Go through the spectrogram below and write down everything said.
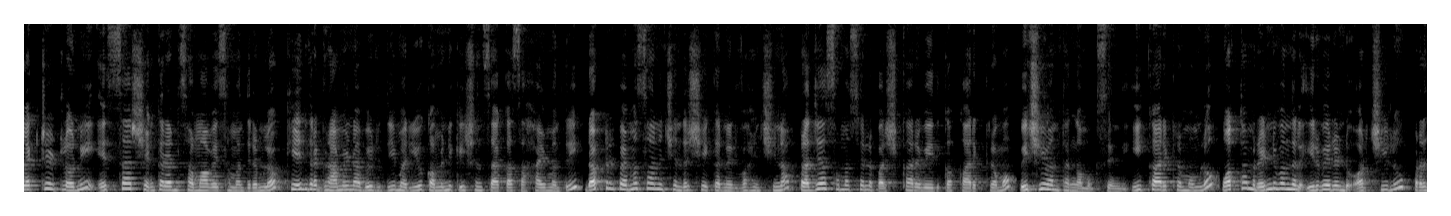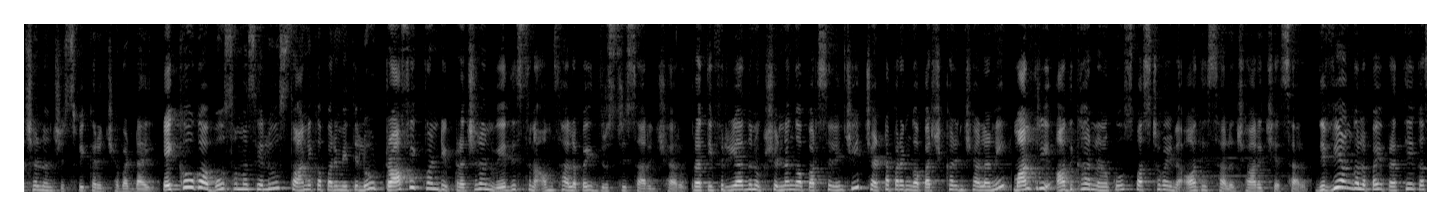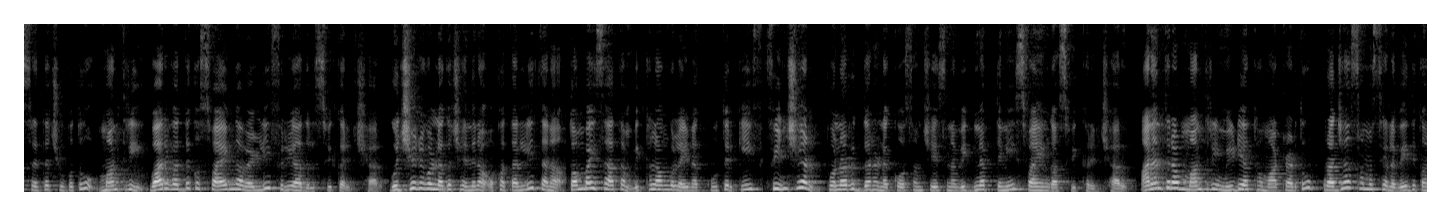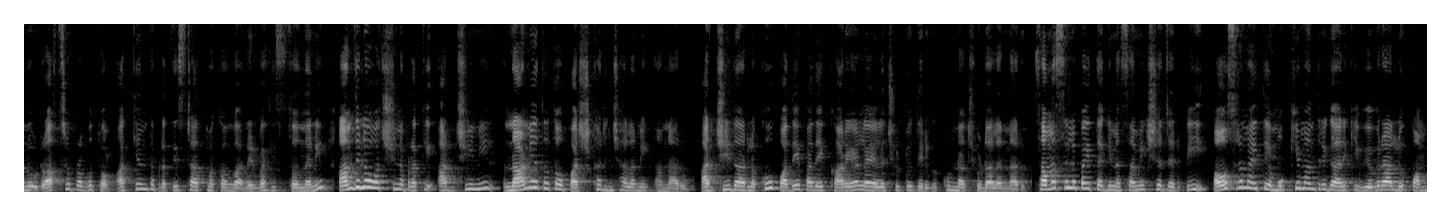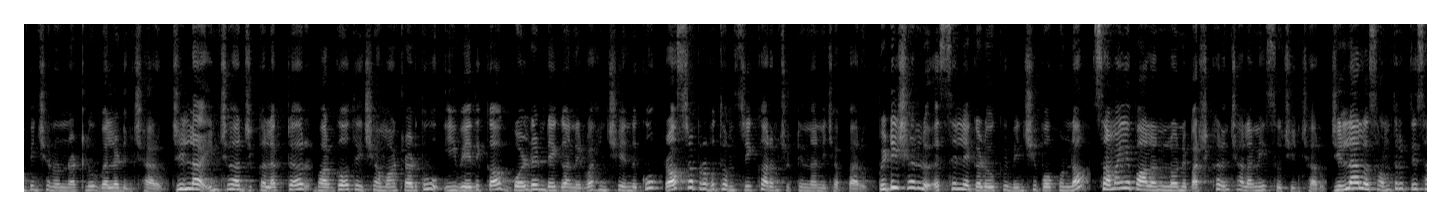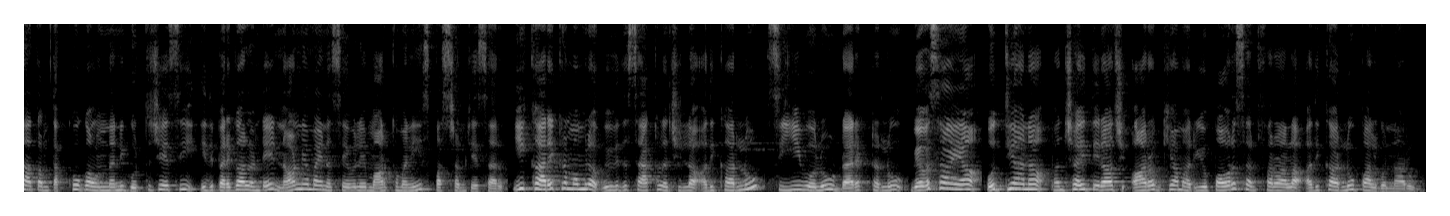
కలెక్టరేట్లోని SR Shankaran సమావేశ మందిరంలో కేంద్ర గ్రామీణాభివృద్ధి మరియు కమ్యూనికేషన్ శాఖ సహాయ మంత్రి డాక్టర్ పెమ్మసాని చంద్రశేఖర్ నిర్వహించిన ప్రజా సమస్యల పరిష్కార వేదిక కార్యక్రమం విజయవంతంగా ముగిసింది. ఈ కార్యక్రమంలో మొత్తం రెండు వందల ఇరవై రెండు అర్జీలు ప్రజల నుంచి స్వీకరించబడ్డాయి. ఎక్కువగా భూ సమస్యలు స్థానిక పరిమితులు ట్రాఫిక్ వంటి ప్రజలను వేధిస్తున్న అంశాలపై దృష్టి సారించారు. ప్రతి ఫిర్యాదును క్షుణ్ణంగా పరిశీలించి చట్టపరంగా పరిష్కరించాలని మంత్రి అధికారులకు స్పష్టమైన ఆదేశాలు జారీ చేశారు. దివ్యాంగులపై ప్రత్యేక శ్రద్ధ చూపుతూ మంత్రి వారి వద్దకు స్వయంగా వెళ్ళి ఫిర్యాదులు స్వీకరించారు. గుజ్జనగుళ్ళకు చెందిన ఒక తల్లి తన తొంభై శాతం వికలాంగులైన కూతురికి ఫిన్షన్ పునరుద్ధరణ కోసం చేసిన విజ్ఞప్తిని స్వయంగా స్వీకరించారు. అనంతరం మంత్రి మీడియాతో మాట్లాడుతూ ప్రజా సమస్యల వేదికను రాష్ట్ర ప్రభుత్వం అత్యంత ప్రతిష్టాత్మకంగా నిర్వహిస్తోందని అందులో వచ్చిన ప్రతి అర్జీని నాణ్యతతో పరిష్కరించాలని అన్నారు. అర్జీదారులకు పదే పదే కార్యాలయాల చుట్టూ తిరగకుండా చూడాలన్నారు. సమస్యలపై తగిన సమీక్ష జరిపి అవసరమైతే ముఖ్యమంత్రి గారికి వివరాలు పంపించనున్నట్లు వెల్లడించారు. జిల్లా ఇన్ఛార్జ్ కలెక్టర్ భార్గవ తేజ మాట్లాడుతూ ఈ వేదిక గోల్డెన్ డేగా నిర్వహించేందుకు రాష్ట్ర ప్రభుత్వం శ్రీకారం చుట్టిందని చెప్పారు. పిటిషన్లు ఎస్ఎల్ఏ గడువుకు మించిపోకుండా సమయ పాలనలోనే పరిష్కరించాలని సూచించారు. జిల్లాలో సంతృప్తి శాతం తక్కువగా ఉందని గుర్తు చేసి ఇది పెరగాలంటే నాణ్యమైన సేవలే మార్గమని స్పష్టం చేశారు. ఈ కార్యక్రమంలో వివిధ శాఖల జిల్లా అధికారులు సీఈఓలు డైరెక్టర్లు వ్యవసాయ ఉద్యాన పంచాయతీరాజ్ ఆరోగ్య మరియు పౌర సరఫరాల అధికారులు పాల్గొన్నారు.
